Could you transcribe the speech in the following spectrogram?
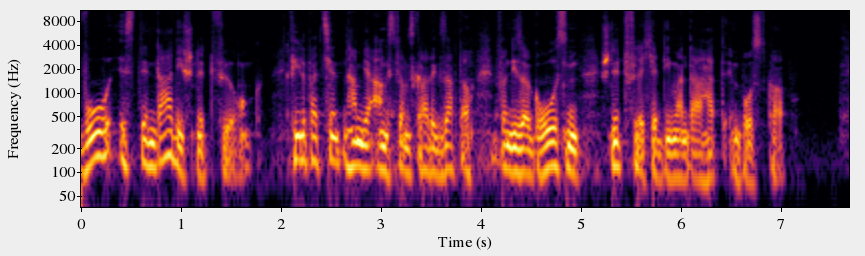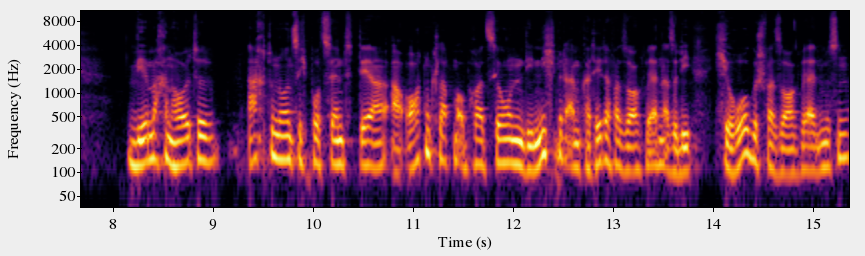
Wo ist denn da die Schnittführung? Viele Patienten haben ja Angst, wir haben es gerade gesagt, auch von dieser großen Schnittfläche, die man da hat im Brustkorb. Wir machen heute 98 Prozent der Aortenklappenoperationen, die nicht mit einem Katheter versorgt werden, also die chirurgisch versorgt werden müssen,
